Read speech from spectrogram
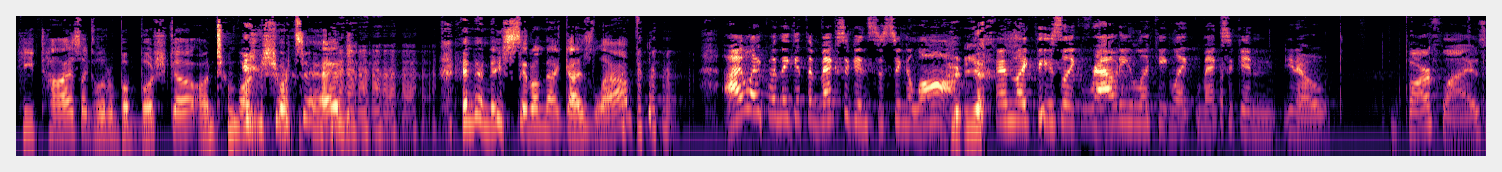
he ties like a little babushka onto Martin Short's head, and then they sit on that guy's lap. I like when they get the Mexicans to sing along. Yeah. And like these like rowdy looking like Mexican, you know, barflies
